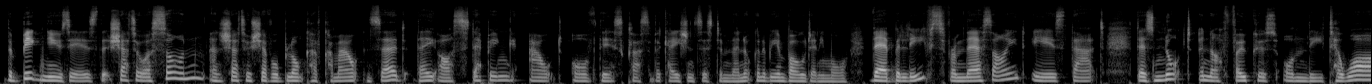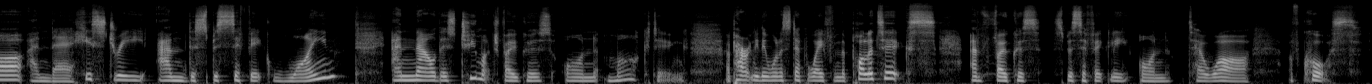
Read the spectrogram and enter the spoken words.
the big news is that Chateau Ausone and Chateau Cheval Blanc have come out and said they are stepping out of this classification system. They're not going to be involved anymore. Their beliefs from their side is that there's not enough focus on the terroir and their history and the specific wine. And now there's too much focus on marketing. Apparently, they want to step away from the politics and focus specifically on terroir. Of course,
